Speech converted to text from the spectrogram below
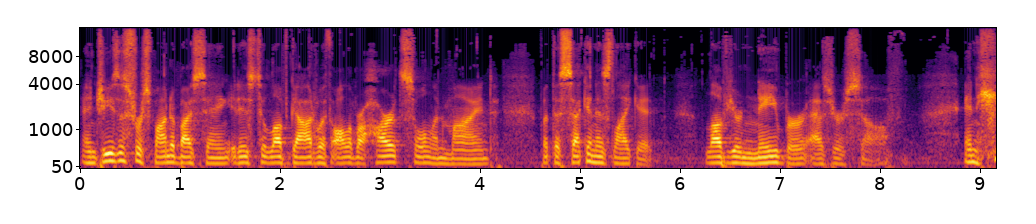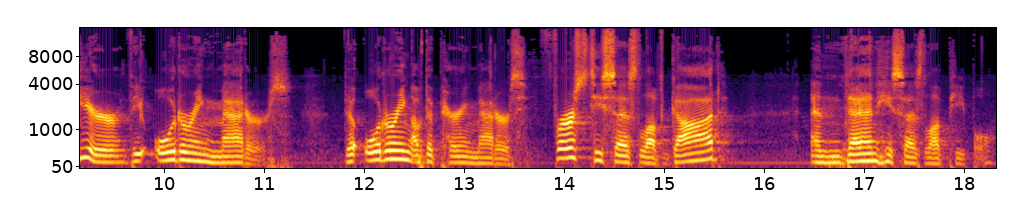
And Jesus responded by saying, It is to love God with all of our heart, soul, and mind. But the second is like it love your neighbor as yourself. And here, the ordering matters. The ordering of the pairing matters. First, he says, love God, and then he says, love people.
